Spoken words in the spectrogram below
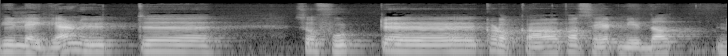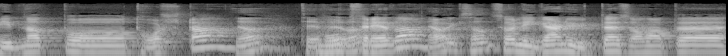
vi legger den ut eh, så fort eh, klokka har passert midnatt, midnatt på torsdag Ja, mot fredag. Ja? Så ligger den ute, sånn at eh,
